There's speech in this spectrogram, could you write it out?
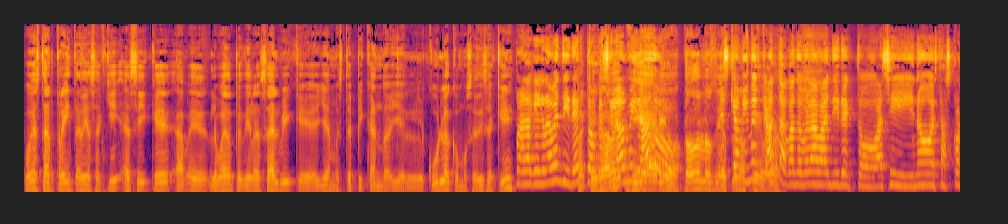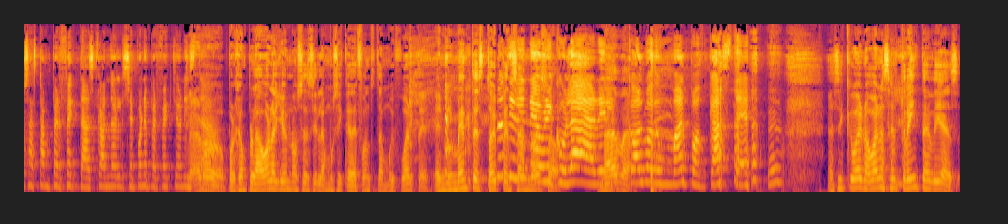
Voy a estar 30 días aquí, así que a ver, le voy a pedir a Salvi que ella me esté picando ahí el culo, como se dice aquí. Para que grabe en directo, que se le ha olvidado. diario, todos los días Es que a mí me que encanta grabar. cuando graba en directo, así, no estas cosas tan perfectas, cuando él se pone perfeccionista. Claro, por ejemplo, ahora yo no sé si la música de fondo está muy fuerte. En mi mente estoy no tiene pensando ni eso. auricular, el colmo de un mal podcaster. Así que bueno, van a ser 30 días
